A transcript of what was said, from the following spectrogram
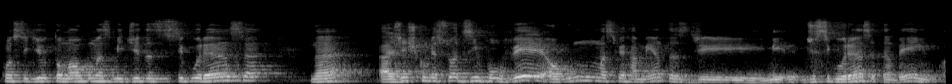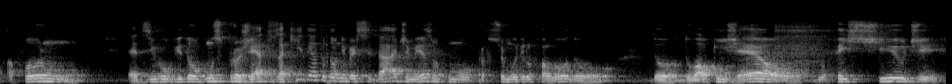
conseguiu tomar algumas medidas de segurança, né? A gente começou a desenvolver algumas ferramentas de, de segurança também, foram é, desenvolvidos alguns projetos aqui dentro da universidade mesmo, como o professor Murilo falou, do, do, do álcool em gel, do face shield,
